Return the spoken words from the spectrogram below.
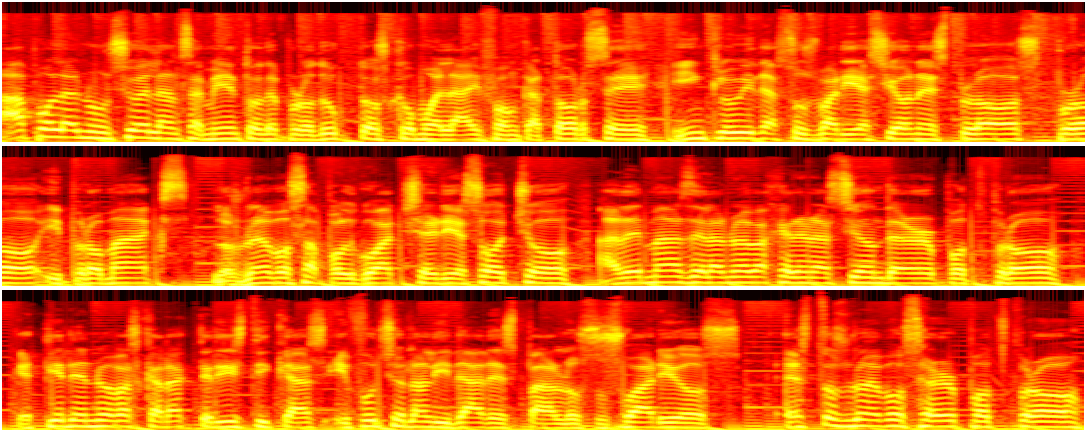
Apple anunció el lanzamiento de productos como el iPhone 14, incluidas sus variaciones Plus, Pro y Pro Max, los nuevos Apple Watch Series 8, además de la nueva generación de AirPods Pro, que tiene nuevas características y funcionalidades para los usuarios. Estos nuevos AirPods Pro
